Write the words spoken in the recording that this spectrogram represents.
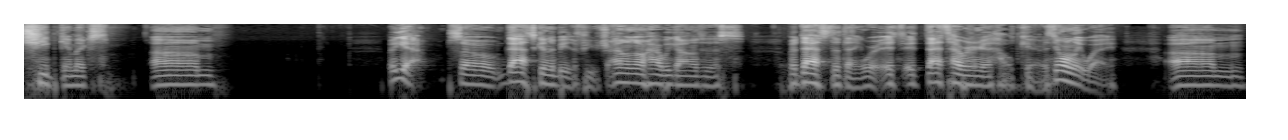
cheap gimmicks. Um, but yeah, so that's going to be the future. I don't know how we got into this, but that's the thing. Where it's it, that's how we're going to get health care. It's the only way. Um,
